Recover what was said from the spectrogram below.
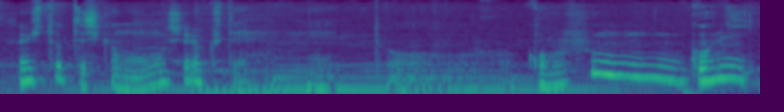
そういう人ってしかも面白くて、えーと、5分後に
